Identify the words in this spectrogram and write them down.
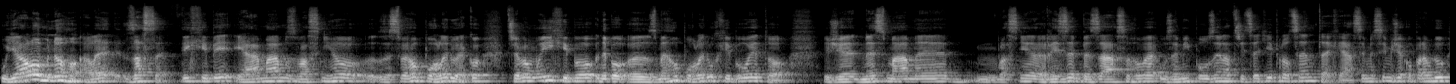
udělalo mnoho, ale zase ty chyby já mám z vlastního, ze svého pohledu, jako třeba mojí chybou, nebo eh, z mého pohledu chybou je to, že dnes máme mm, vlastně ryze bezzásahové území pouze na 30%. Já si myslím, že opravdu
